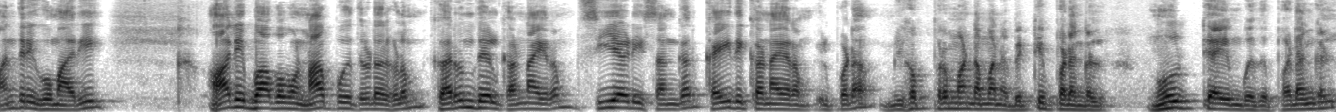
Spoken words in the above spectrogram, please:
மந்திரி குமாரி ஆலிபாபாவும் நாற்பது திருடர்களும் கருந்தேல் கண்ணாயிரம் சிஐடி சங்கர் கைதி கண்ணாயிரம் உட்பட மிக பிரமாண்டமான வெற்றி படங்கள் நூற்றி ஐம்பது படங்கள்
